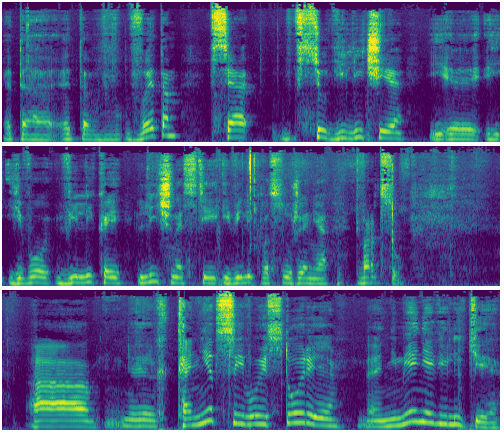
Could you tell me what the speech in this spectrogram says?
Это, это в этом вся, все величие э, его великой личности и великого служения Творцу. А конец его истории не менее великий,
